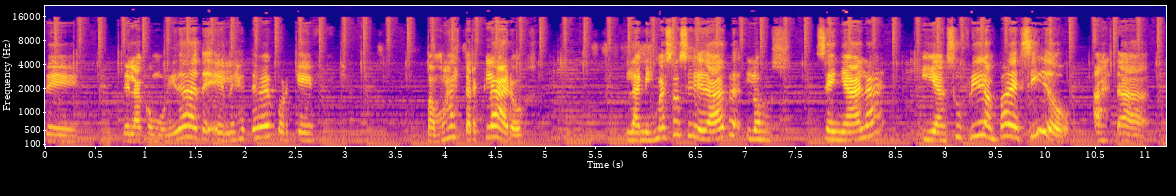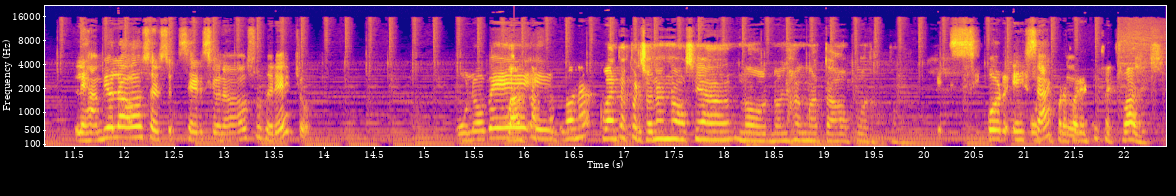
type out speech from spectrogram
de, de la comunidad LGTB, porque vamos a estar claros, la misma sociedad los señala y han sufrido, han padecido, hasta les han violado, cercionado sus derechos. Uno ve... ¿Cuántas, personas, ¿cuántas personas, no, se no, no les han matado por, por, exacto. por preferencias sexuales?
